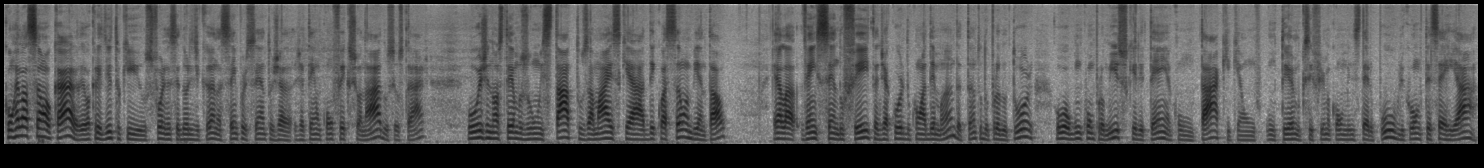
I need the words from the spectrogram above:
Com relação ao CAR, eu acredito que os fornecedores de cana 100% já, já tenham confeccionado os seus CAR, Hoje nós temos um status a mais que é a adequação ambiental. Ela vem sendo feita de acordo com a demanda, tanto do produtor ou algum compromisso que ele tenha com o TAC, que é um, um termo que se firma com o Ministério Público, ou um TCRA,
